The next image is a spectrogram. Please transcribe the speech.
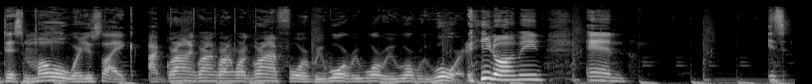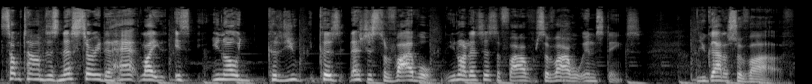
this mode where it's like I grind, grind, grind, grind, grind for reward, reward, reward, reward. you know what I mean? And it's sometimes it's necessary to have like it's you know because you because that's just survival. You know that's just survival survival instincts. You gotta survive.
